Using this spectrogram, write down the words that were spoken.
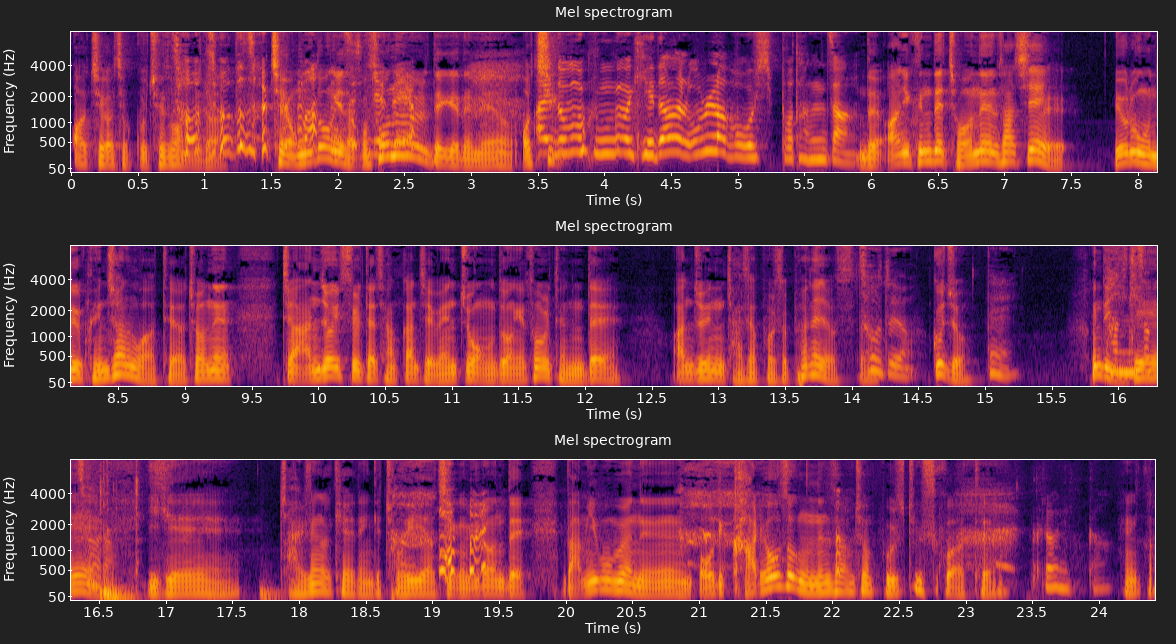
아 제가 자꾸 죄송합니다. 저, 도 자꾸 제 엉덩이에 자꾸 손을 대게 되네요. 어, 아니 너무 궁금해 계단을 올라보고 싶어 당장. 네 아니 근데 저는 사실 여러분 근데 괜찮은 것 같아요. 저는 지금 앉아 있을 때 잠깐 제 왼쪽 엉덩이에 손을 대는데 앉아 있는 자세가 벌써 편해졌어요. 저도요. 그죠? 네. 근데 이게 방석처럼. 이게 잘 생각해야 되는 게 저희야 지금 이런데 남이 보면은 어디 가려워서 웃는 사람처럼 보일 수도 있을 것 같아요. 그러니까. 그러니까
